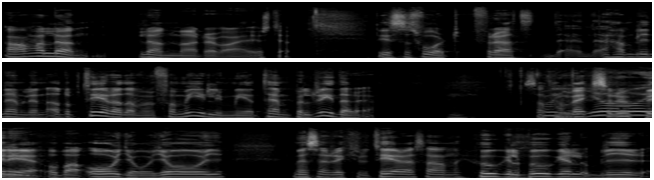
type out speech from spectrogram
han var lön, lönnmördare var han, just det. Det är så svårt, för att eh, han blir nämligen adopterad av en familj med tempelriddare. Så att han Oj, växer upp i oj. det och bara oj, oj, oj. Men sen rekryteras han Boogle och blir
